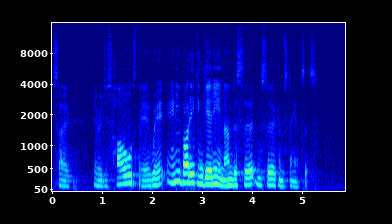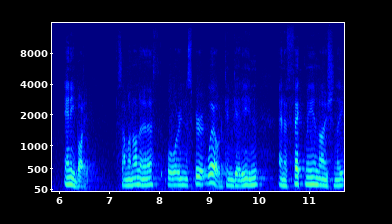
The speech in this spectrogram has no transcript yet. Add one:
So there are just holes there where anybody can get in under certain circumstances. Anybody, someone on earth or in the spirit world, can get in and affect me emotionally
